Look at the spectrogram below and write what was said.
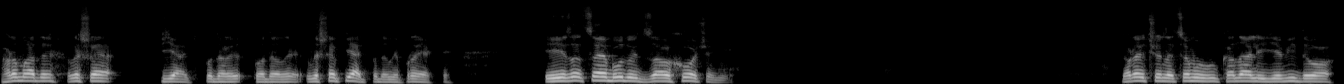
громади лише 5 подали, подали, лише 5 подали проекти. І за це будуть заохочені. До речі, на цьому каналі є відео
